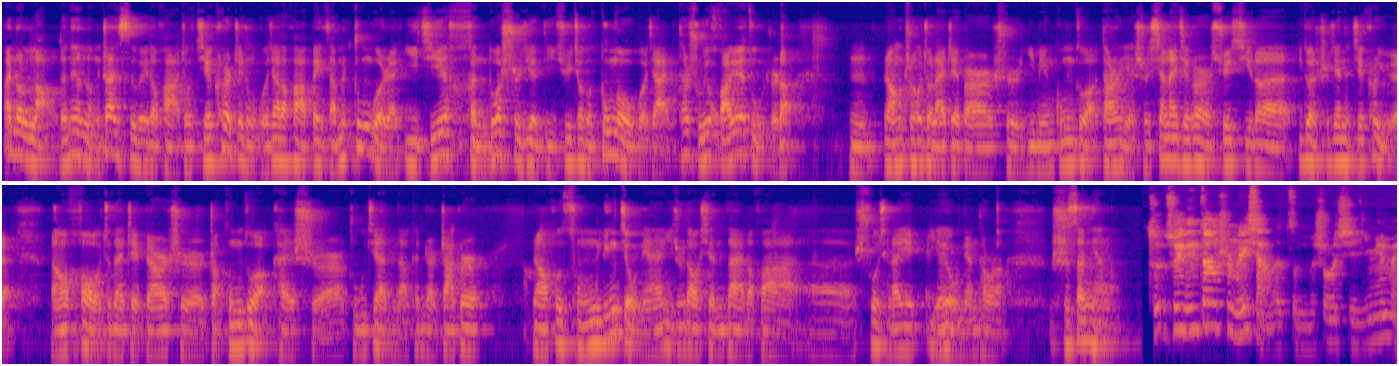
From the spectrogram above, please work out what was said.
按照老的那个冷战思维的话，就捷克这种国家的话，被咱们中国人以及很多世界地区叫做东欧国家，它属于华约组织的，嗯，然后之后就来这边是移民工作，当然也是先来捷克学习了一段时间的捷克语，然后就在这边是找工作，开始逐渐的跟这扎根儿，然后从零九年一直到现在的话，呃，说起来也也有年头了，十三年了。所以所以您当时没想着怎么说去移民美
